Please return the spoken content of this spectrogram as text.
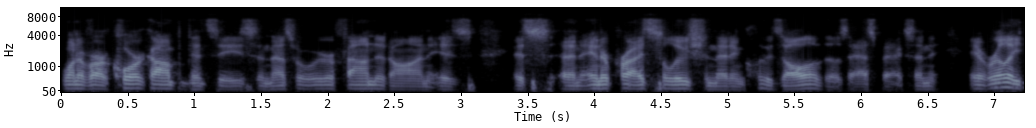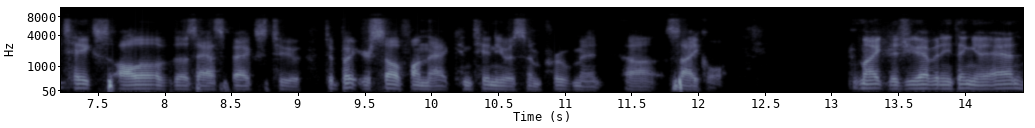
one of our core competencies and that's what we were founded on is is an enterprise solution that includes all of those aspects and it really takes all of those aspects to to put yourself on that continuous improvement uh, cycle mike did you have anything to add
